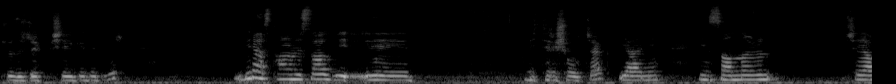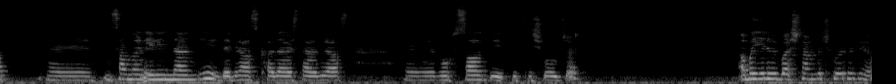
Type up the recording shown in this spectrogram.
çözecek bir şey gelebilir. biraz tanrısal bir e, bitiriş olacak. Yani insanların şey yap, e, insanların elinden değil de biraz kadersel, biraz e, ruhsal bir bitiş olacak. Ama yeni bir başlangıç görünüyor.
